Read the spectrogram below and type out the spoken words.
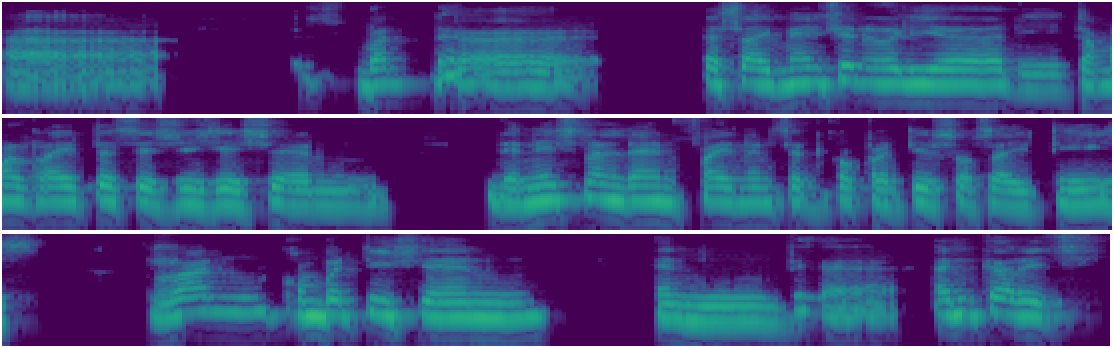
uh, but uh, as I mentioned earlier, the Tamil Writers Association, the National Land Finance and Cooperative Societies, run competition and uh, encourage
